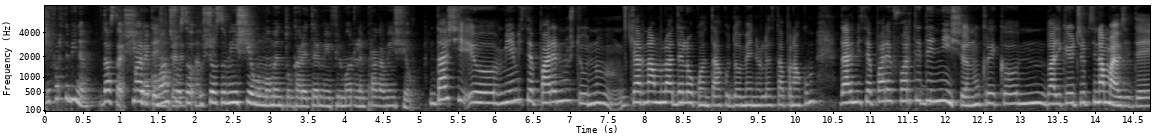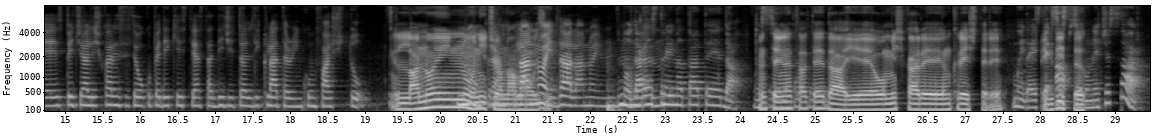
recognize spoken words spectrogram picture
e foarte bine. De asta și eu Foarte recomand și o, să, interesant. și o să vin și eu în momentul în care termin filmările în Praga, vin și eu. Da, și uh, mie mi se pare, nu știu, nu, chiar n-am luat deloc contact cu domeniul ăsta până acum, dar mi se pare foarte de nișă, nu cred că, nu, adică eu cel puțin n-am mai auzit de specialiști care să se ocupe de chestia asta, digital decluttering, cum faci tu. La noi nu, nici prea. eu n-am La auzit. noi, da, la noi. Mhm. Nu, dar în străinătate, da. În străinătate, da, e o mișcare în creștere. Măi, dar este Există. absolut necesar.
